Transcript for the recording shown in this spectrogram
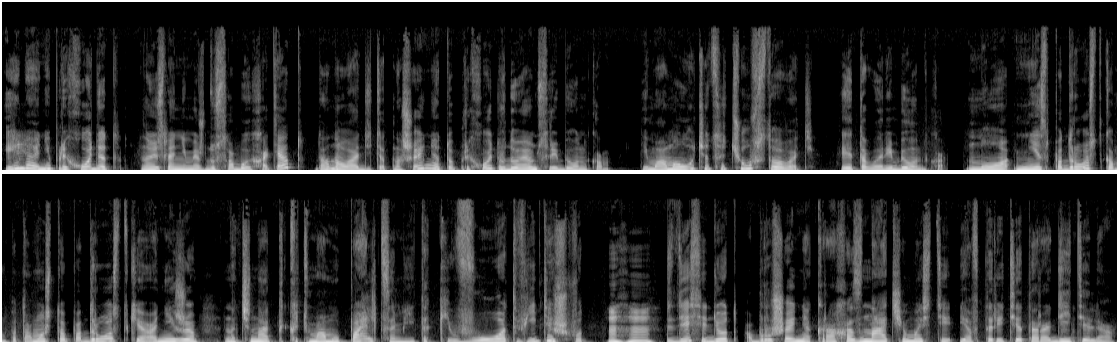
Или они приходят, ну, если они между собой хотят да, наладить отношения, то приходят вдвоем с ребенком. И мама учится чувствовать этого ребенка. Но не с подростком, потому что подростки, они же начинают тыкать маму пальцами и такие, вот, видишь, вот угу. здесь идет обрушение краха значимости и авторитета родителя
